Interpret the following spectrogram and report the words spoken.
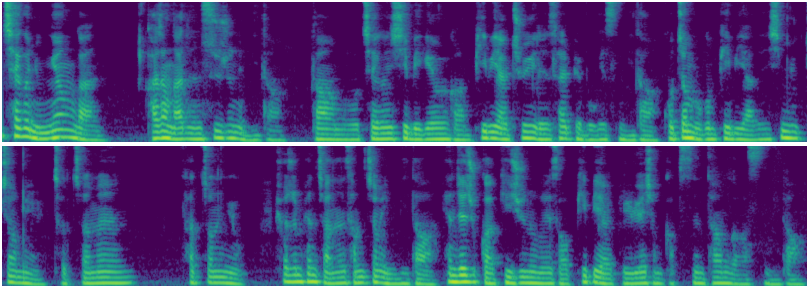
최근 6년간 가장 낮은 수준입니다. 다음으로 최근 12개월간 PBR 추이를 살펴보겠습니다. 고점 부근 PBR은 16.1, 저점은 4.6, 표준 편차는 3점입니다. 현재 주가 기준으로 해서 PBR 밸류에이션 값은 다음과 같습니다.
